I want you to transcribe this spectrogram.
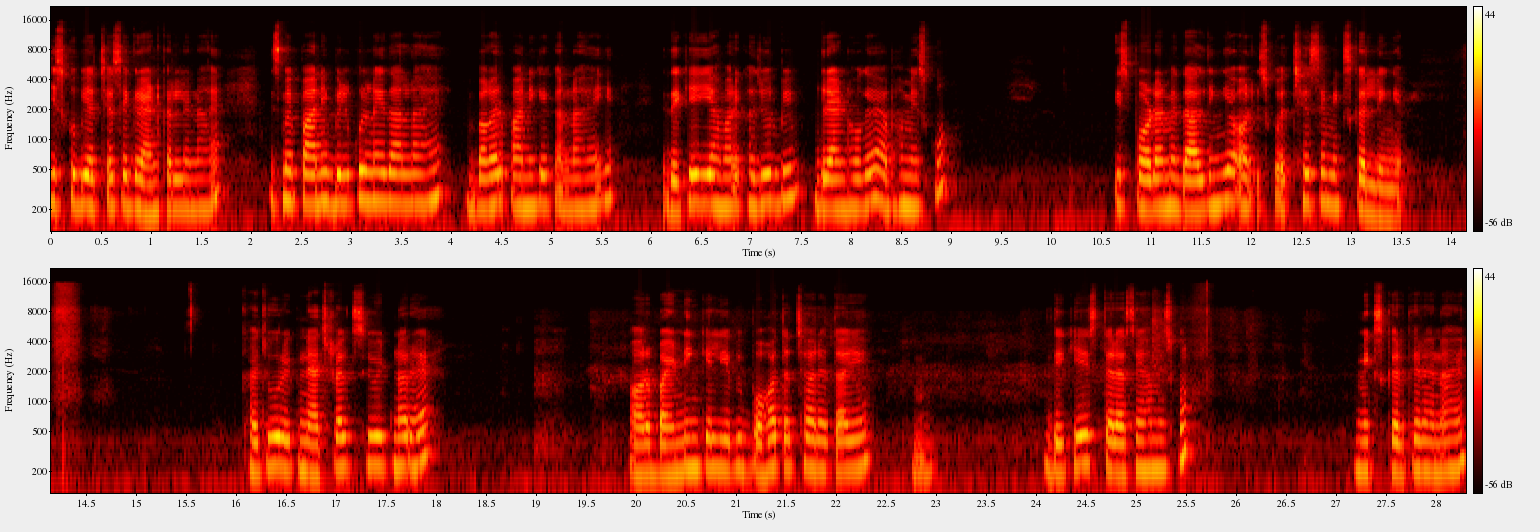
इसको भी अच्छे से ग्राइंड कर लेना है। इसमें पानी बिल्कुल नहीं डालना है, बग़ैर पानी के करना है ये। देखिए, ये हमारे खजूर भी ग्राइंड हो गए। अब हम इसको इस पाउडर में डाल देंगे और इसको अच्छे से मिक्स कर लेंगे। खजूर एक नेचुरल स्वीटनर है और बाइंडिंग के लिए भी बहुत अच्छा रहता है ये। देखिए, इस तरह से हम इसको मिक्स करते रहना है।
